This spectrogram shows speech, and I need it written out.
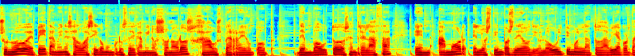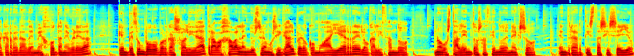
Su nuevo EP también es algo así como un cruce de caminos sonoros, house, perreo, pop, dembow, todo se entrelaza en Amor en los tiempos de odio, lo último en la todavía corta carrera de MJ Nebreda, que empezó un poco por casualidad, trabajaba en la industria musical, pero como AIR, localizando nuevos talentos, haciendo de nexo entre artistas y sello,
